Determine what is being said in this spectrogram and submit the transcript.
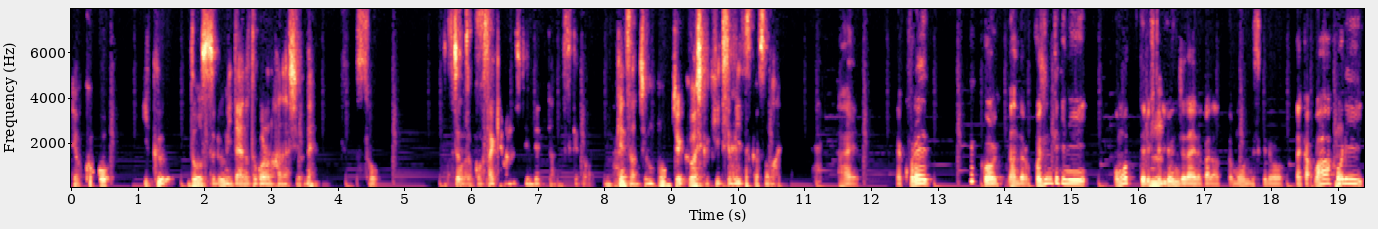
旅行行く？どうするみたいなところの話をね、そう。ちょっとこう、そさっき話に出てたんですけど、はい。ケンさん、ちょっともうちょい詳しく聞いてもいいですか、その。はい。いやこれ、結構、なんだろう、個人的に思ってる人いるんじゃないのかなと思うんですけど、なんか、ワーホリ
